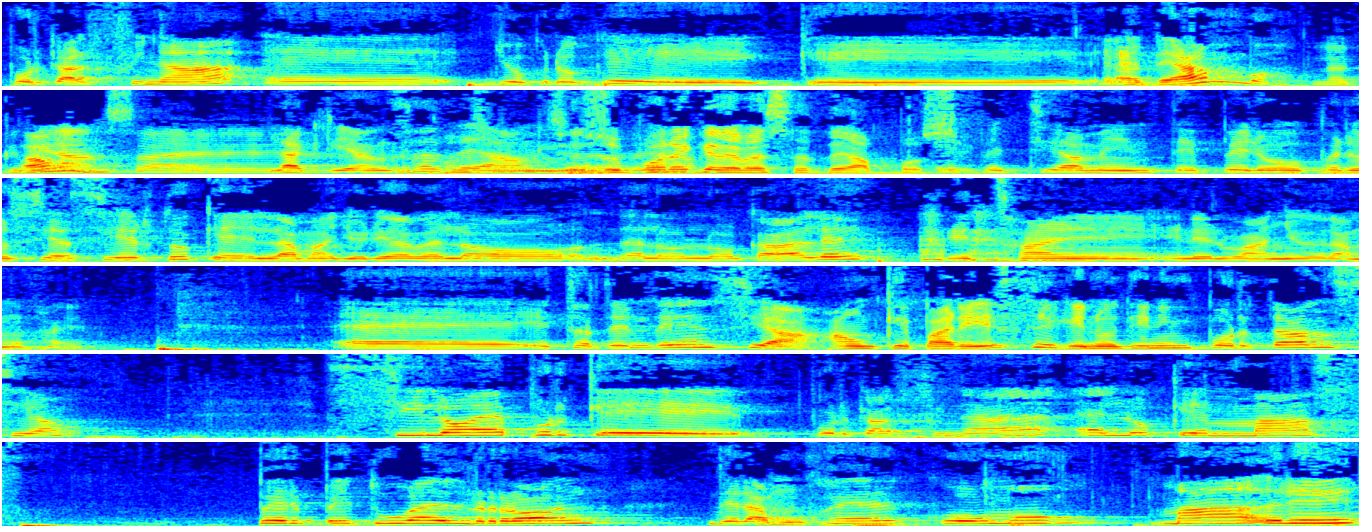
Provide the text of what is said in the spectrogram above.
porque al final eh, yo creo que, que La- es de ambos la vamos. crianza es la crianza es de ambos se supone que debe ser de ambos. sí. Efectivamente, pero, pero sí es cierto que la mayoría de los, de los locales está en, en el baño de la mujer. Eh, esta tendencia, aunque parece que no tiene importancia, sí lo es porque, porque al final es lo que más perpetúa el rol de la mujer como madre,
